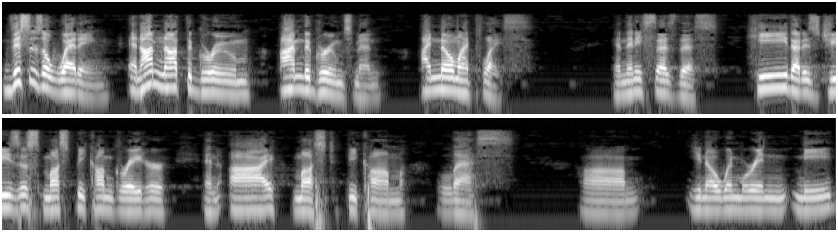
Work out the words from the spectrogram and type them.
this is a wedding, and I'm not the groom, I'm the groomsman. I know my place. And then he says this He that is Jesus must become greater, and I must become less. Um, you know, when we're in need,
